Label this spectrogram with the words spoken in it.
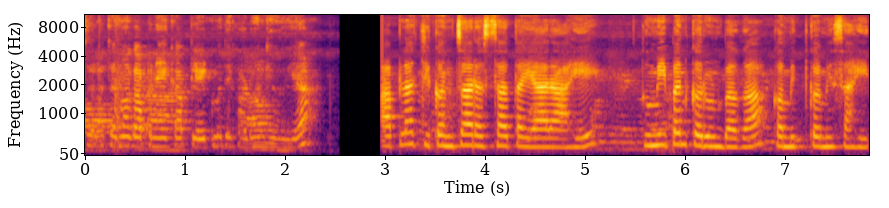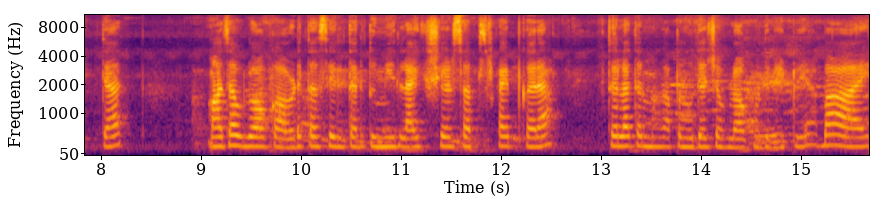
चला तर मग आपण एका प्लेटमध्ये काढून घेऊया. आपला चिकनचा रस्सा तयार आहे. तुम्ही पण करून बघा कमीत कमी साहित्यात. माझा व्लॉग आवडत असेल तर तुम्ही लाईक शेअर सबस्क्राईब करा. चला तर मग आपण उद्याच्या व्लॉगमध्ये भेटूया. बाय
